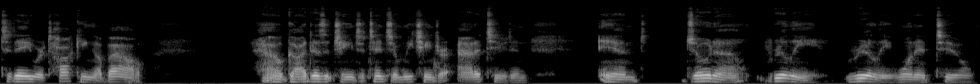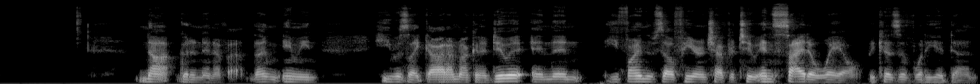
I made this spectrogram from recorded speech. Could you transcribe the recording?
today, we're talking about how God doesn't change attention; we change our attitude, and and Jonah really, really wanted to not go to Nineveh. I mean, he was like, God, I'm not going to do it, and then he finds himself here in chapter 2 inside a whale because of what he had done.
